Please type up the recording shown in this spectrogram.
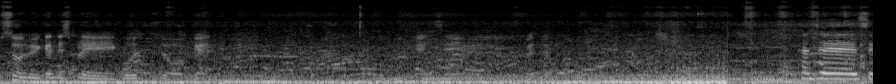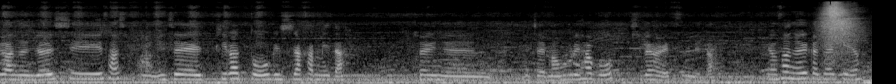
soon we can display good so can can. 현재 시간은 10시 40분. 이제 비가 또 오기 시작합니다. 저희는 이제 마무리하고 집에 가겠습니다. 영상 여기까지 할게요.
